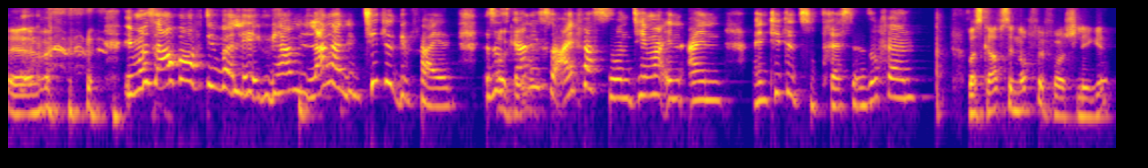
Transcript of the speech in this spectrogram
ähm. Ich muss auch oft überlegen. Wir haben lange an dem Titel gefeilt. Das ist okay. gar nicht so einfach, so ein Thema in einen, einen Titel zu pressen. Insofern. Was gab es denn noch für Vorschläge?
